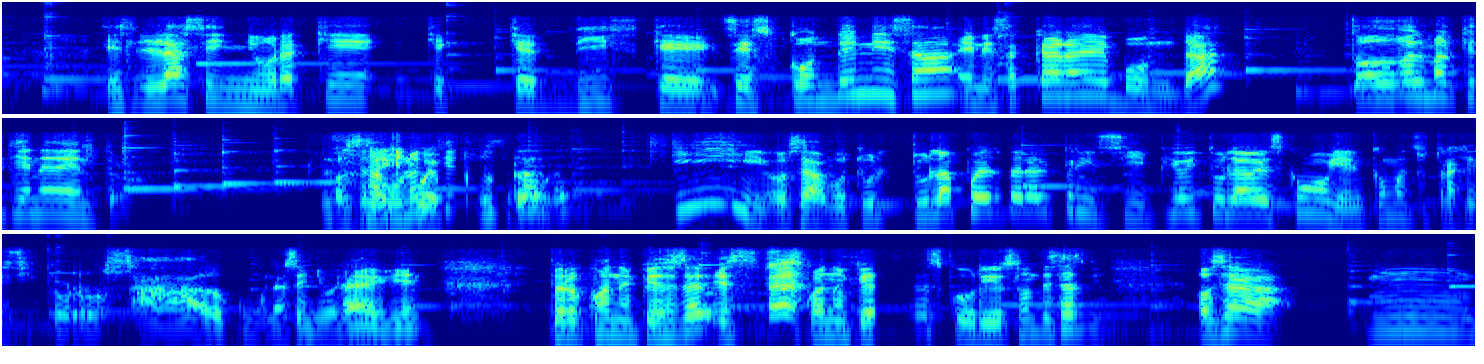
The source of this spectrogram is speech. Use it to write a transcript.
es la señora que, que, que, dice, que se esconde en esa, en esa cara de bondad todo el mal que tiene dentro. O sea, uno tiene- puta. Sí, o sea, tú, tú la puedes ver al principio y tú la ves como bien, como en su trajecito rosado, como una señora de bien. Pero cuando empiezas a, es, Ah. cuando empiezas a descubrir, son de esas. O sea,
